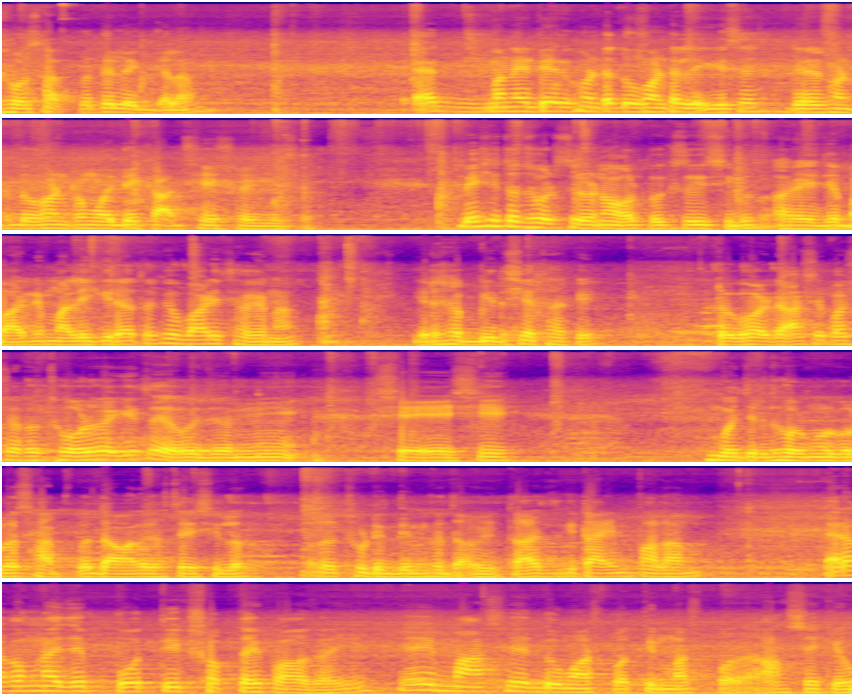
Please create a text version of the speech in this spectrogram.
ঝোড় ছাপ করতে লেগে গেলাম। এক মানে দেড় ঘণ্টা, দু ঘণ্টা লেগেছে, দেড় ঘণ্টা, দু ঘণ্টার মধ্যেই কাজ শেষ হয়ে গেছে। বেশি তো ঝোড় ছিল না, অল্প কিছুই ছিল। আর এই যে বাড়ির মালিকেরা তো কেউ বাড়ি থাকে না, এরা সব বিদেশে থাকে। তো ঘরের আশেপাশে তো ঝোড় হয়ে গেছে, ওই জন্যই সে এসে বজ্রের ধর্মগুলো সাফ করে আমাদের কাছে ছিল ছুটির দিন যাবি তো আজকে টাইম পালাম। এরকম নয় যে প্রত্যেক সপ্তাহে পাওয়া যায়। এই মাসে দু মাস পর, তিন মাস পর আসে কেউ।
